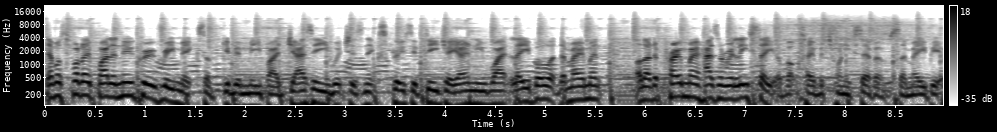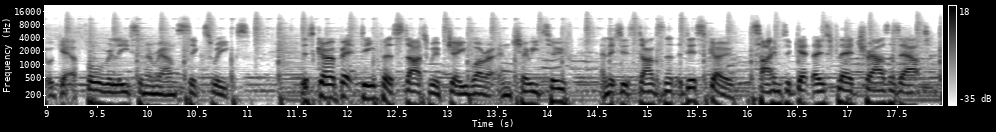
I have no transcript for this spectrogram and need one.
That was followed by the new groove remix of Giving Me by Jazzy, which is an exclusive DJ only white label at the moment, although the promo has a release date of October 27th, so maybe it will get a full release in around six weeks. Let's go a bit deeper, starting with Jay Warrett and Cherry Tooth, and this is Dancing at the Disco. Time to get those flared trousers out.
